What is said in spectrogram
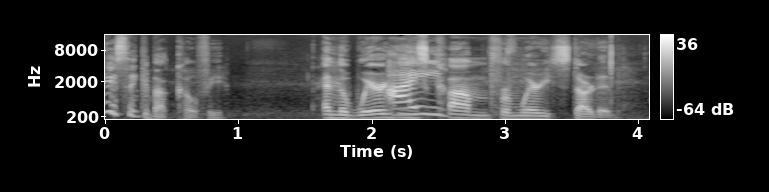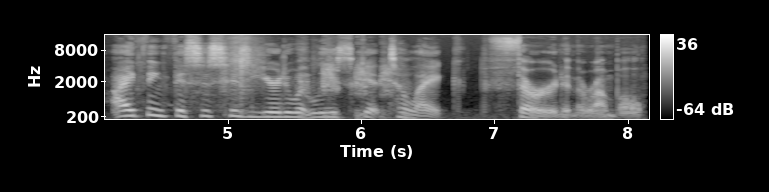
What do you guys think about Kofi? And the where he's I- come from where he started. I think this is his year to at least get to like third in the Rumble.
